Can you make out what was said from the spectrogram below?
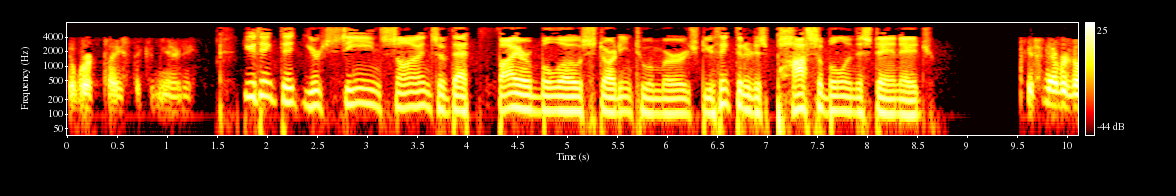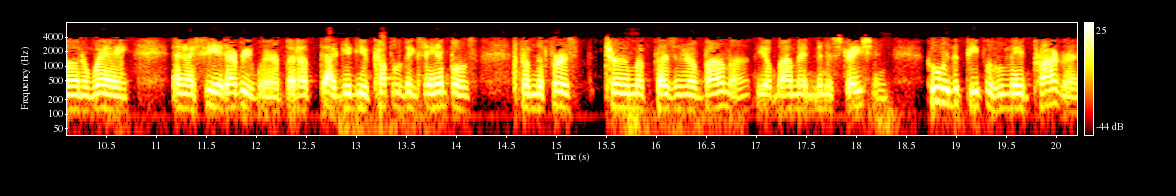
the workplace, the community. Do you think that you're seeing signs of that fire below starting to emerge? Do you think that it is possible in this day and age? It's never gone away, and I see it everywhere. But I'll, I'll give you a couple of examples from the first term of President Obama, the Obama administration. Who were the people who made progress?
